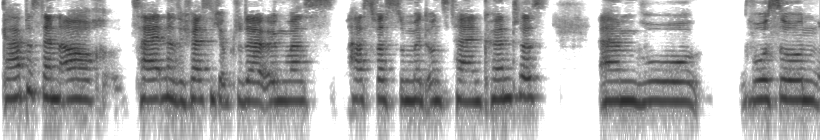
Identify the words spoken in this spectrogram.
gab es denn auch Zeiten, also ich weiß nicht, ob du da irgendwas hast, was du mit uns teilen könntest, ähm, wo, wo es so ein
